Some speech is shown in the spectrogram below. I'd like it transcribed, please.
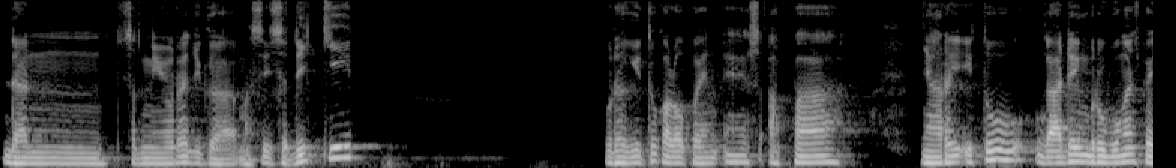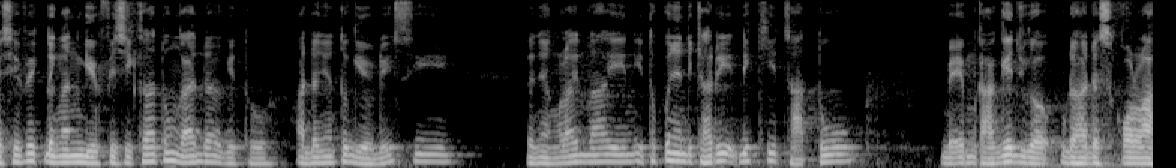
Dan seniornya juga masih sedikit udah gitu kalau PNS apa nyari itu nggak ada yang berhubungan spesifik dengan geofisika tuh nggak ada gitu. Adanya tuh geodesi dan yang lain-lain. Itu pun yang dicari dikit satu. BMKG juga udah ada sekolah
